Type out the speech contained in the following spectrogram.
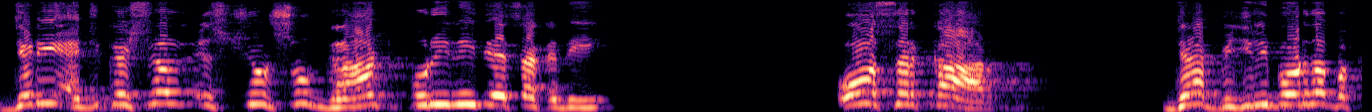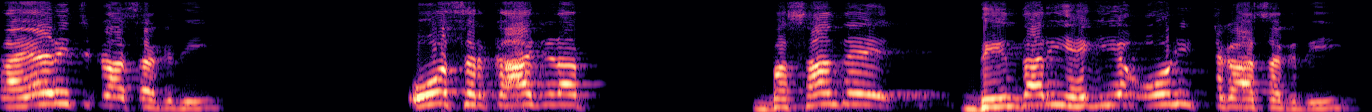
ਜਿਹੜੀ ਐਜੂਕੇਸ਼ਨਲ ਇੰਸਟੀਚਿਊਟਸ ਨੂੰ ਗ੍ਰਾਂਟ ਪੂਰੀ ਨਹੀਂ ਦੇ ਸਕਦੀ, ਉਹ ਸਰਕਾਰ ਜਿਹੜਾ ਬਿਜਲੀ ਬੋਰਡ ਦਾ ਬਕਾਇਆ ਨਹੀਂ ਚੁਕਾ ਸਕਦੀ, ਉਹ ਸਰਕਾਰ ਜਿਹੜਾ ਬੱਸਾਂ ਦੇ ਦੇਣਦਾਰੀ ਹੈਗੀ ਆ, ਉਹ ਨਹੀਂ ਚੁਕਾ ਸਕਦੀ।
